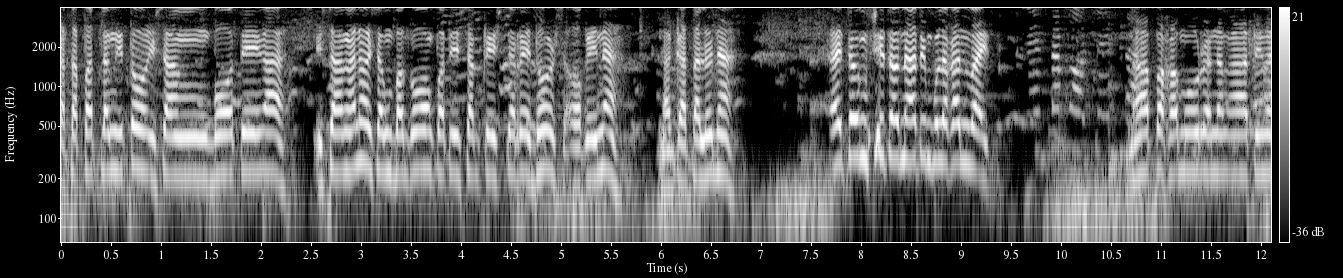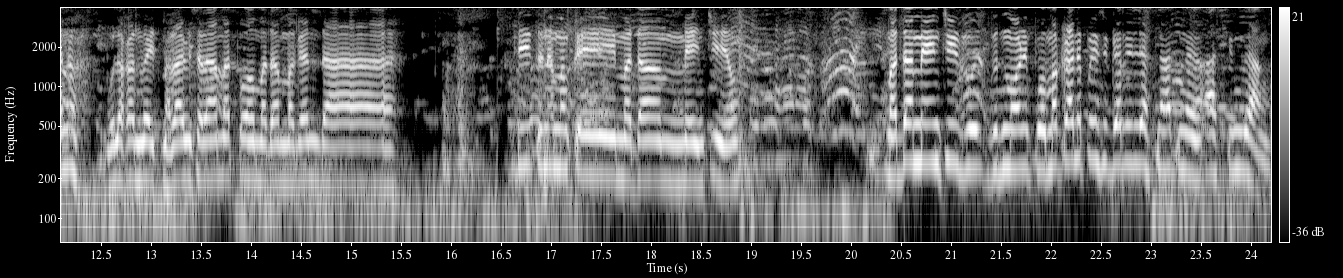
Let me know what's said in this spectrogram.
Katapat lang ito, isang bote nga, isang ano, isang bagoong pati isang na red horse. Okay na. Nagkatalo na. Itong sitaw natin Bulacan White. Napakamura ng ating ano, Bulacan White. Maraming salamat po, Madam Maganda. Dito naman kay Madam Menchi, oh. Madam Menchi, good, good morning po. Magkano po yung sigarilyas natin ngayon? Asking lang.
